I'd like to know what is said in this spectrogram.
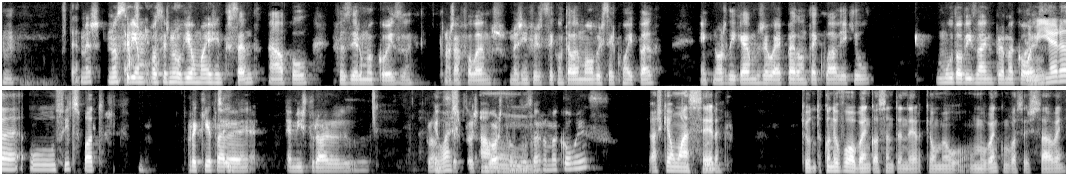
Hum. Portanto, Mas não seria, Acho que- vocês não viam mais interessante a Apple fazer uma coisa que nós já falamos, mas em vez de ser com telemóveis, ser com iPad, em que nós ligamos o iPad a um teclado e aquilo muda o design para para macOS. mim era o sweet spot. Para que estar a, a misturar? Pronto, Eu acho as pessoas que gostam um- de usar o macOS. Eu acho que é um Acer. Que eu- quando eu vou ao banco ao Santander, que é o meu, o meu banco, como vocês sabem,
